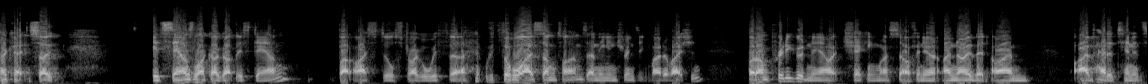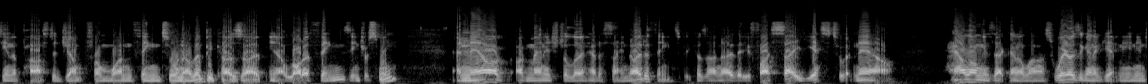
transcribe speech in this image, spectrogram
Okay, so it sounds like I got this down, but I still struggle with the with the why sometimes and the intrinsic motivation. But I'm pretty good now at checking myself, and you know, I know that I'm I've had a tendency in the past to jump from one thing to another because I, you know, a lot of things interest me. And now I've, I've managed to learn how to say no to things because I know that if I say yes to it now, how long is that going to last? Where is it going to get me? And in,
